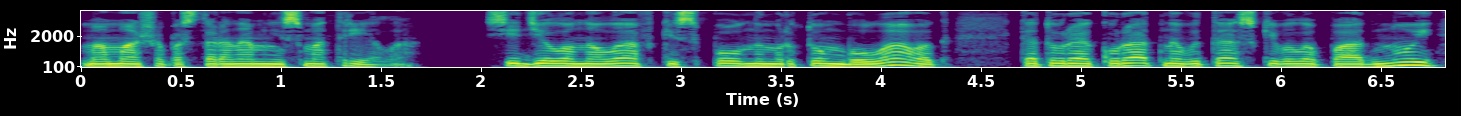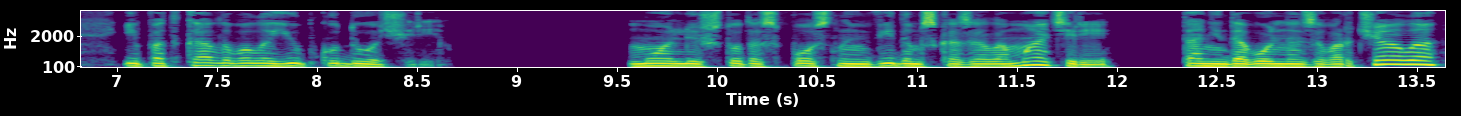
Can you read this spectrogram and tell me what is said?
Мамаша по сторонам не смотрела. Сидела на лавке с полным ртом булавок, которая аккуратно вытаскивала по одной и подкалывала юбку дочери. Молли что-то с постным видом сказала матери, та недовольно заворчала,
